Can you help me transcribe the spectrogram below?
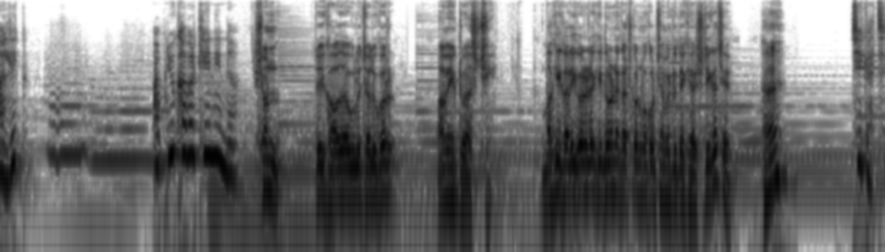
মালিক আপনিও খাবার খেয়ে নিন না। শোন তুই খাওয়া দাওয়াগুলো চালু কর আমি একটু আসছি। বাকি কারিগরেরা কি ধরনের কাজকর্ম করছে আমি একটু দেখে আসছি ঠিক আছে? হ্যাঁ? ঠিক আছে।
